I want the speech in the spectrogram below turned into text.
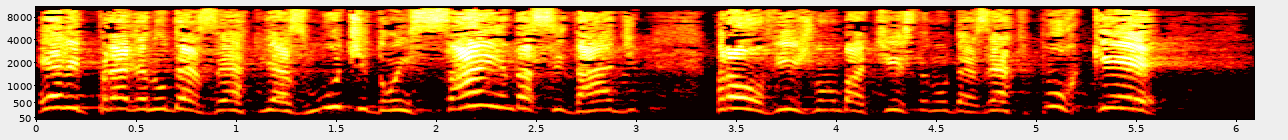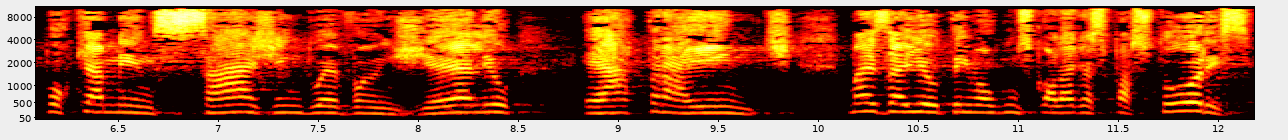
Ele prega no deserto e as multidões saem da cidade para ouvir João Batista no deserto. Por quê? Porque a mensagem do Evangelho é atraente. Mas aí eu tenho alguns colegas pastores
